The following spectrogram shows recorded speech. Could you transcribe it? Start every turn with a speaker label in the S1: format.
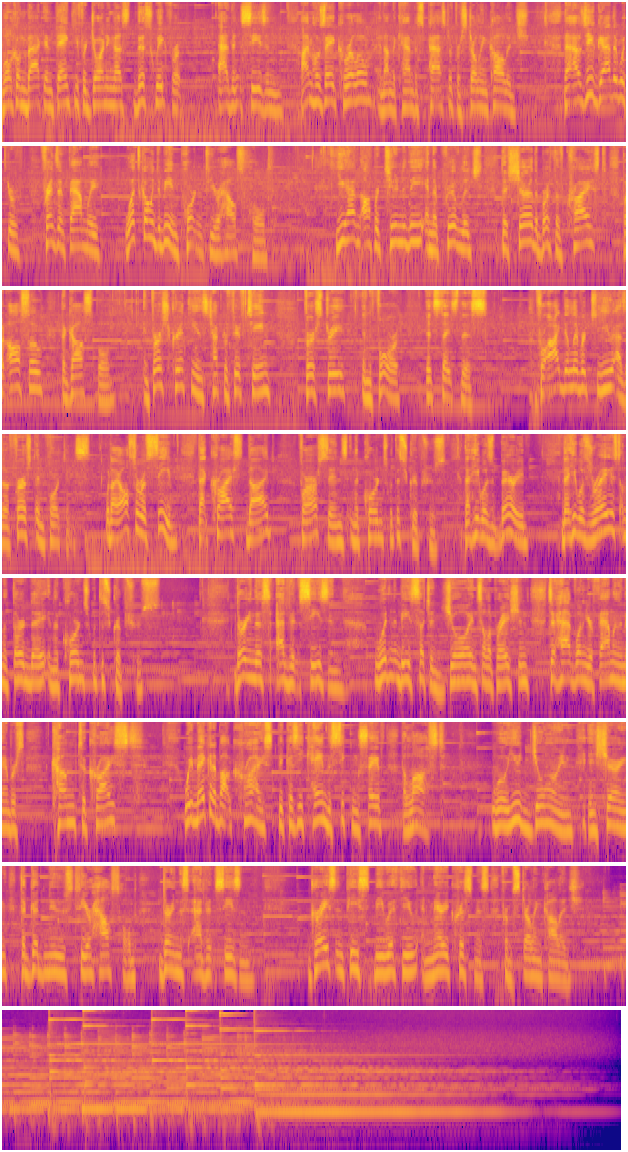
S1: Welcome back and thank you for joining us this week for Advent season. I'm Jose Carrillo and I'm the campus pastor for Sterling College. Now, as you gather with your friends and family, what's going to be important to your household? You have an opportunity and the privilege to share the birth of Christ, but also the gospel. In 1 Corinthians chapter 15, verse 3 and 4, it states this For I delivered to you as of first importance what I also received that Christ died for our sins in accordance with the Scriptures, that he was buried, that he was raised on the third day in accordance with the Scriptures. During this Advent season, wouldn't it be such a joy and celebration to have one of your family members come to Christ? We make it about Christ because he came to seek and save the lost. Will you join in sharing the good news to your household during this Advent season? Grace and peace be with you and Merry Christmas from Sterling College.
